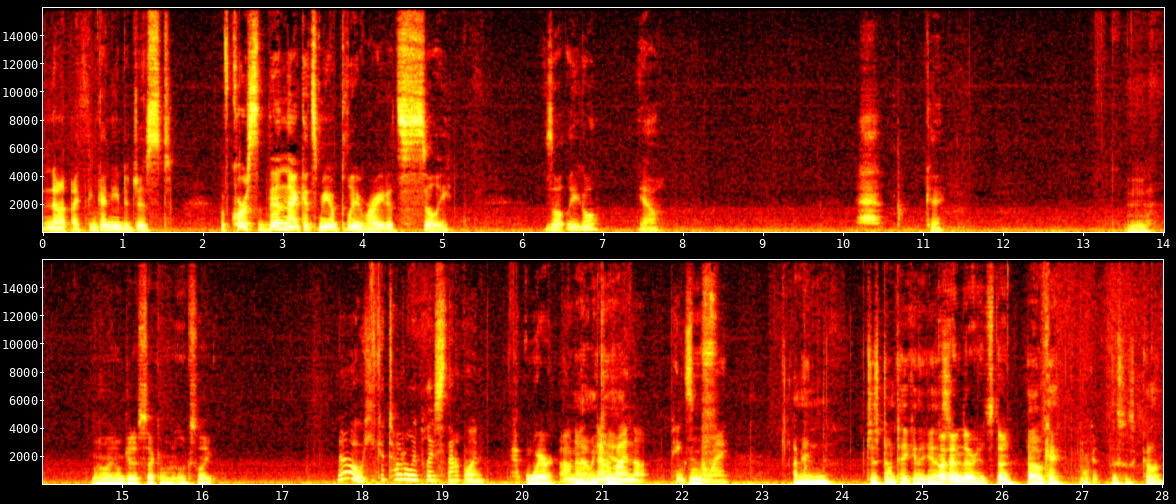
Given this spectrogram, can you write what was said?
Not. I think I need to just. Of course, then that gets me a blue, right? It's silly. Is that legal? Yeah. okay. Well, I don't get a second one. It looks like. No, he could totally place that one. Where? Oh no, No, never can't. mind. The pink's in the way. I mean, just don't take it. I guess. Uh, I'm there. It's done. oh, okay. Okay. This is gone.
